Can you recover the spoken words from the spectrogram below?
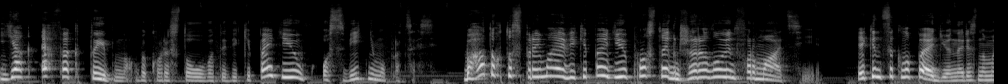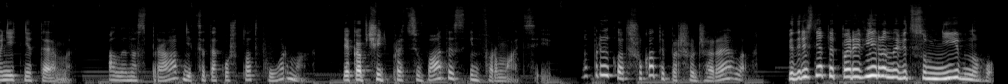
як ефективно використовувати Вікіпедію в освітньому процесі. Багато хто сприймає Вікіпедію просто як джерело інформації, як енциклопедію на різноманітні теми. Але насправді це також платформа, яка вчить працювати з інформацією. Наприклад, шукати першоджерела, відрізняти перевірене від сумнівного,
